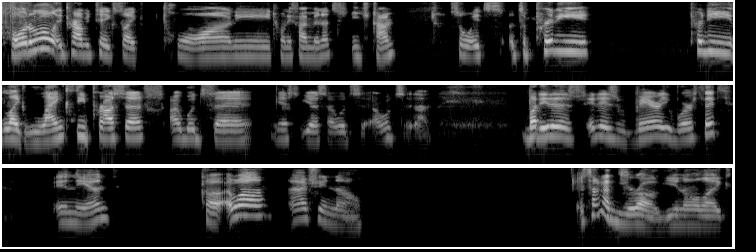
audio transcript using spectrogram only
total. It probably takes like 20, 25 minutes each time. So it's it's a pretty pretty like lengthy process, I would say. Yes, yes, I would say I would say that. But it is it is very worth it in the end. well, actually no. It's like a drug, you know, like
